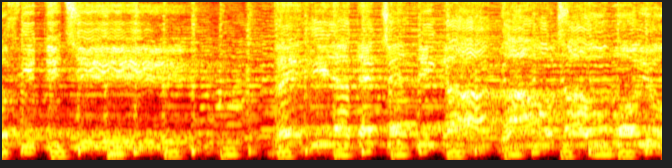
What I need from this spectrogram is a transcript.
Dositići Dve hiljade četnika Klamoča u boju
